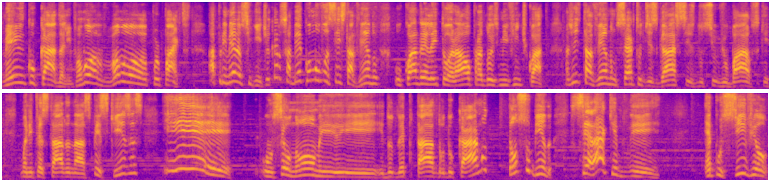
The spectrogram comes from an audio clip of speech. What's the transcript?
meio encucado ali. Vamos, vamos por partes. A primeira é o seguinte: eu quero saber como você está vendo o quadro eleitoral para 2024. A gente está vendo um certo desgaste do Silvio Barros, que manifestado nas pesquisas, e o seu nome e, e do deputado do Carmo estão subindo. Será que eh, é possível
